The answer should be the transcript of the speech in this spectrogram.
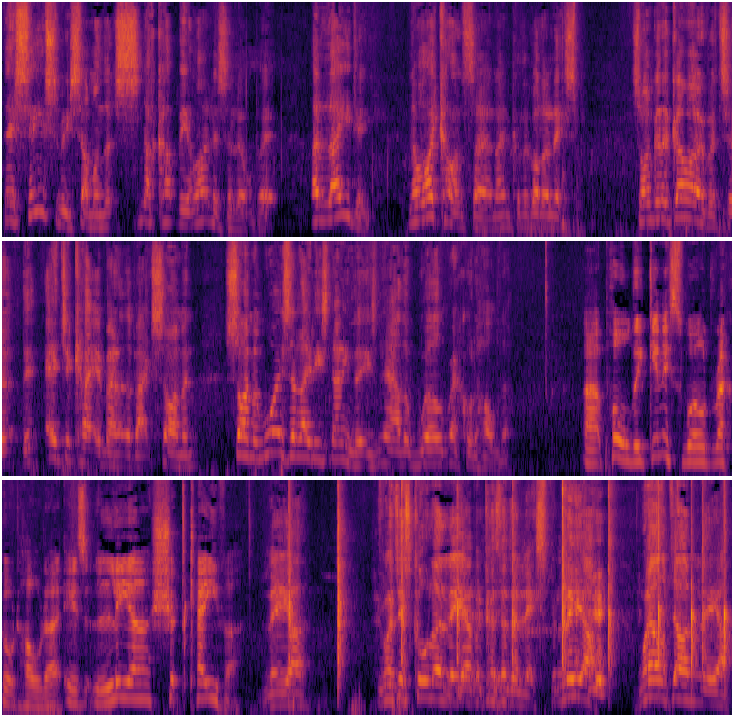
There seems to be someone that snuck up behind us a little bit. A lady. Now I can't say her name because I've got a lisp. So I'm going to go over to the educated man at the back, Simon. Simon, what is the lady's name that is now the world record holder? Uh, Paul, the Guinness World Record holder is Leah Shutkever. Leah. We'll just call her Leah because of the lisp. Leah, well done, Leah.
